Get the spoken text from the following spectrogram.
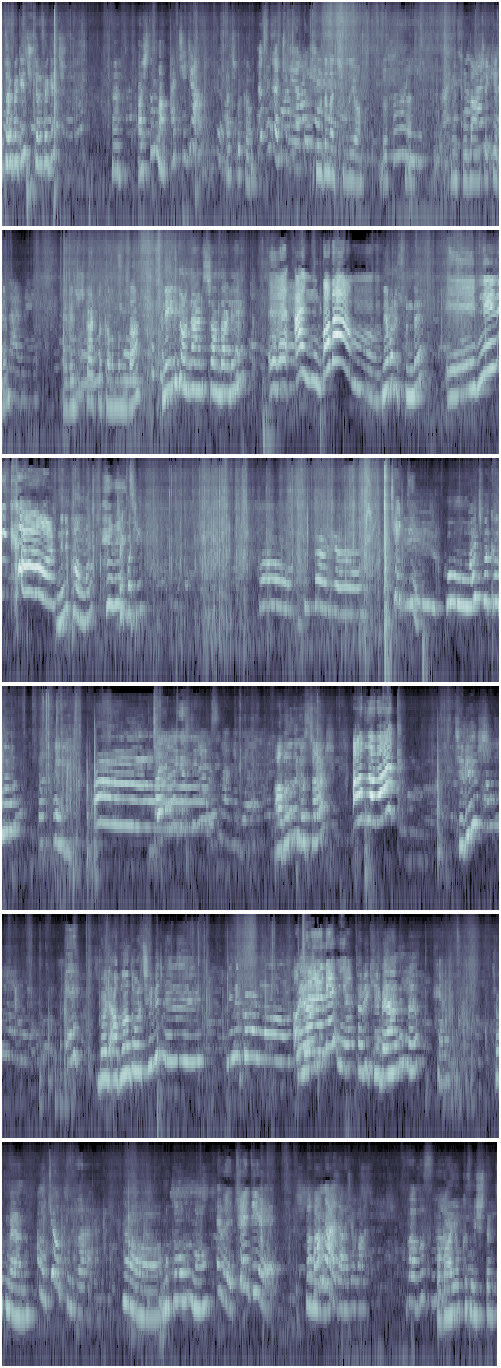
Bu tarafa geç, şu tarafa geç. Heh, açtın mı? Açacağım. Aç bakalım. Nasıl açılıyordu? Şuradan açılıyor. Dur. Heh. Şimdi şuradan çekelim. Evet çıkart bakalım bunu da. Neyli göndermiş sandalyeyi? Ee, an babam. Ne var üstünde? Ee, unicorn. Unicorn mu? Evet. Çek bakayım. Wow, süper ya. Çektim. Huu, aç bakalım. Bak. Aa! Bana gösterir misin anne bir? Ablana da göster. Abla bak. Çevir. Böyle ablana doğru çevir. Evet. Unicorn'la. O söylenir mi? Tabii ki. Beğendin mi? Evet. Çok mu beğendin? Ama çok güzel. Ya mutlu oldun mu? Evet, hediye. Babam nerede acaba? Babası. Baban yok kızım işte.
